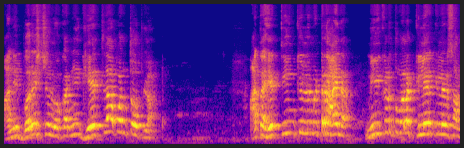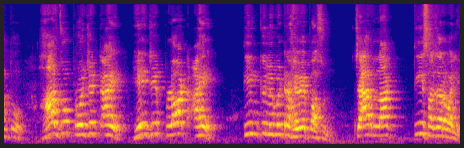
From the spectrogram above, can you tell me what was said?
आणि बरेचशे लोकांनी घेतला पण तो प्लॉट आता हे तीन किलोमीटर आहे ना मी इकडे तुम्हाला क्लिअर क्लिअर सांगतो. हा जो प्रोजेक्ट आहे हे जे प्लॉट आहे तीन किलोमीटर हायवे पासून चार लाख तीस हजार वाले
